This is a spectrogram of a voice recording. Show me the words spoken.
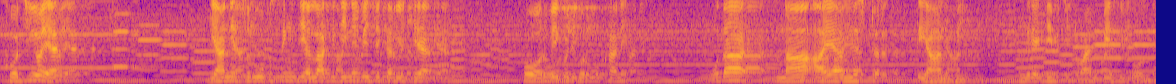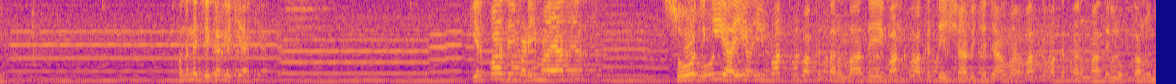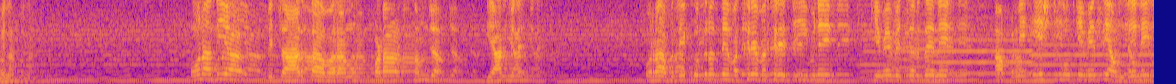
ਖੋਜੀ ਹੋਇਆ, ਗਿਆਨੀ ਸਰੂਪ ਸਿੰਘ ਜੀ ਅਲੱਗ ਜੀ ਨੇ ਵੀ ਜ਼ਿਕਰ ਲਿਖਿਆ। ਹੋਰ ਵੀ ਕੁਝ ਗੁਰਮੁਖਾਂ ਨੇ। ਉਹਦਾ ਨਾਂ ਆਇਆ ਮਿਸਟਰ ਧਿਆਨਵੀ ਅੰਗਰੇਜ਼ੀ ਵਿੱਚ ਟਵਾਨਵੀ ਅਸੀਂ ਬੋਲਦੇ ਉਹਨਾਂ ਨੇ ਜ਼ਿਕਰ ਲਿਖਿਆ, ਕਿਰਪਾ ਸੀ, ਬੜੀ ਮਾਇਆ ਸੀ। ਸੋਚ ਕੀ ਆਈ ਵੀ ਵੱਖ-ਵੱਖ ਧਰਮਾਂ ਦੇ, ਵੱਖ-ਵੱਖ ਦੇਸ਼ਾਂ ਵਿੱਚ ਜਾਵਾਂ, ਵੱਖ-ਵੱਖ ਧਰਮਾਂ ਦੇ ਲੋਕਾਂ ਨੂੰ ਮਿਲਾਂ। ਉਹਨਾਂ ਦੀਆਂ ਵਿਚਾਰਤਾਵਾਂ ਨੂੰ ਪੜਾਂ ਸਮਝਾਂ, ਗਿਆਨ ਮਿਲੇ। ਉਹ ਰੱਬ ਦੀ ਕੁਦਰਤ ਦੇ ਵੱਖਰੇ ਵੱਖਰੇ ਜੀਵ ਨੇ ਕਿਵੇਂ ਵਿਚਰਦੇ ਨੇ, ਆਪਣੇ ਇਸ਼ਟ ਨੂੰ ਕਿਵੇਂ ਧਿਆਉਂਦੇ ਨੇ,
